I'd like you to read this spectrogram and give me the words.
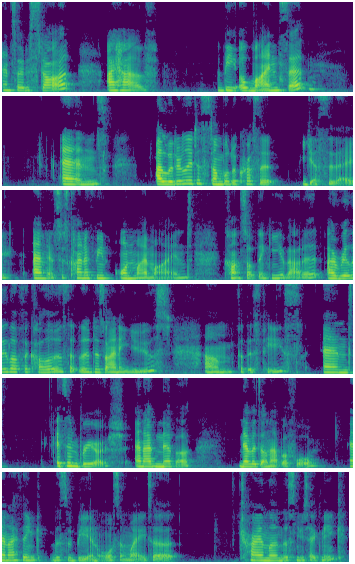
And so to start I have the Align set and I literally just stumbled across it yesterday and it's just kind of been on my mind. Can't stop thinking about it. I really love the colors that the designer used um, for this piece and it's in brioche and I've never, never done that before. And I think this would be an awesome way to try and learn this new technique.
